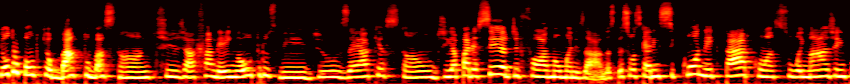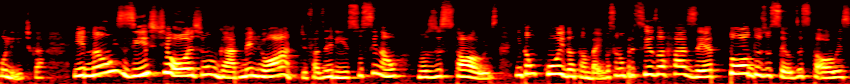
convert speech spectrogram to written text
E outro ponto que eu bato bastante, já falei em outros vídeos, é a questão de aparecer de forma humanizada. As pessoas querem se conectar com a sua imagem política. E não existe hoje um lugar melhor de fazer isso senão nos stories. Então cuida também, você não precisa fazer todos os seus stories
